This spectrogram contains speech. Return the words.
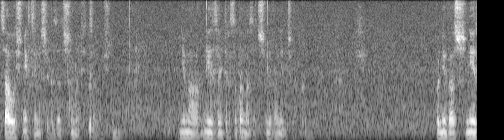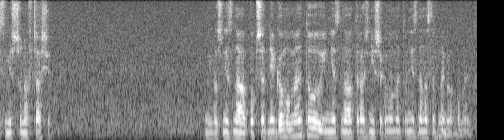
Całość nie chce niczego zatrzymać, całość nie, nie ma, nie jest zainteresowana zatrzymywaniem czegokolwiek. Ponieważ nie jest umieszczona w czasie. Ponieważ nie zna poprzedniego momentu i nie zna teraźniejszego momentu, nie zna następnego momentu.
